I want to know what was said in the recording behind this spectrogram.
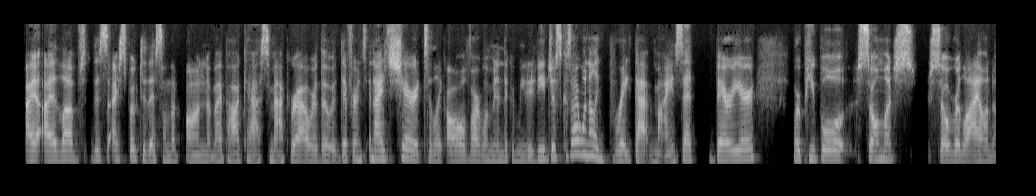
I I loved this. I spoke to this on the on my podcast, Macro Hour, the difference, and I share it to like all of our women in the community, just because I want to like break that mindset barrier where people so much so rely on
